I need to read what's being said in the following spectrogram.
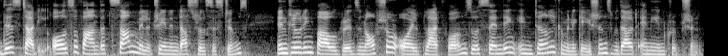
This study also found that some military and industrial systems, including power grids and offshore oil platforms, were sending internal communications without any encryption.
